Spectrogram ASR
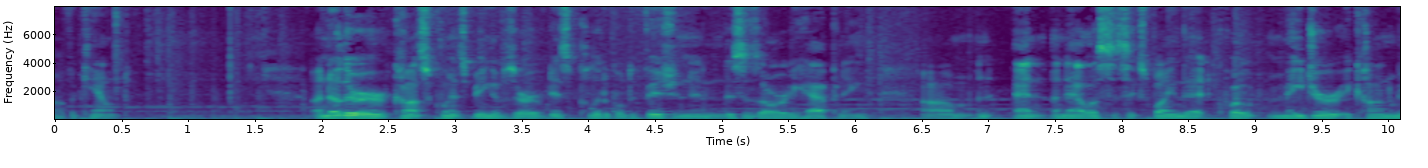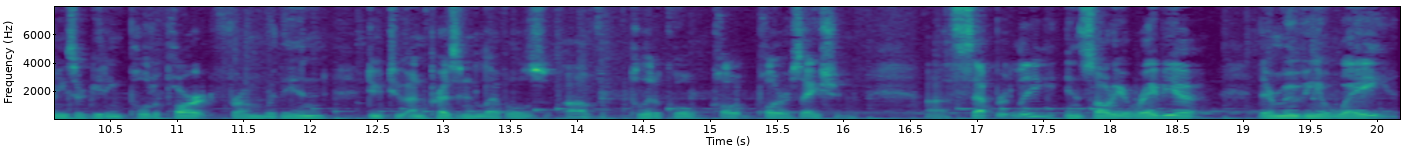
of account. Another consequence being observed is political division, and this is already happening. Um, an, an, analysis explained that, quote, major economies are getting pulled apart from within due to unprecedented levels of political polarization. Uh, separately, in Saudi Arabia, they're moving away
